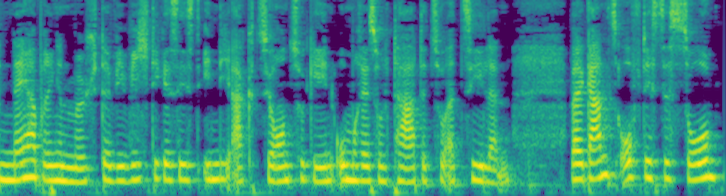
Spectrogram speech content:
näher bringen möchte, wie wichtig es ist, in die Aktion zu gehen, um Resultate zu erzielen. Weil ganz oft ist es so,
